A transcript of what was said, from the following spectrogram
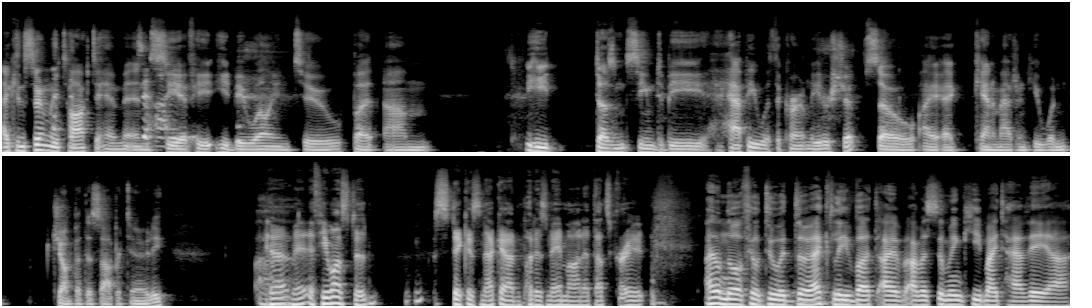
I can certainly talk to him and see if he, he'd be willing to, but um, he doesn't seem to be happy with the current leadership. So I, I can't imagine he wouldn't jump at this opportunity. Yeah, I Uh, mean, if he wants to stick his neck out and put his name on it, that's great. I don't know if he'll do it directly, but I, I'm assuming he might have a uh,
